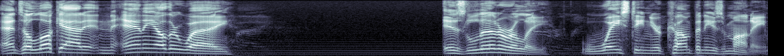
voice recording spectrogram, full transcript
And to look at it in any other way is literally wasting your company's money.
